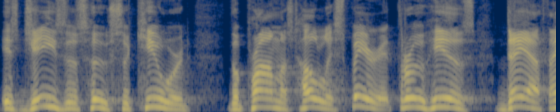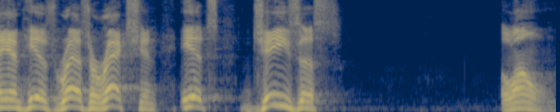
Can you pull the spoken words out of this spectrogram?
It's Jesus who secured the promised Holy Spirit through His death and His resurrection. It's Jesus alone.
